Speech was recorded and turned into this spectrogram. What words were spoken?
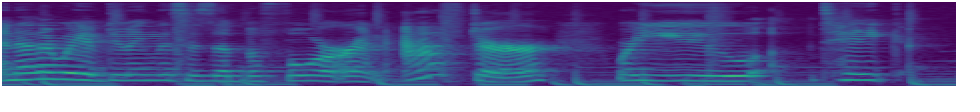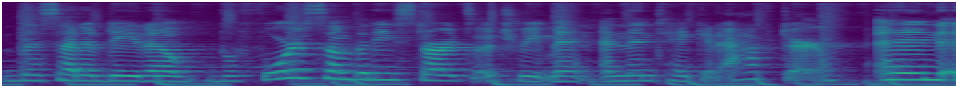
another way of doing this is a before or an after, where you take the set of data before somebody starts a treatment and then take it after. And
